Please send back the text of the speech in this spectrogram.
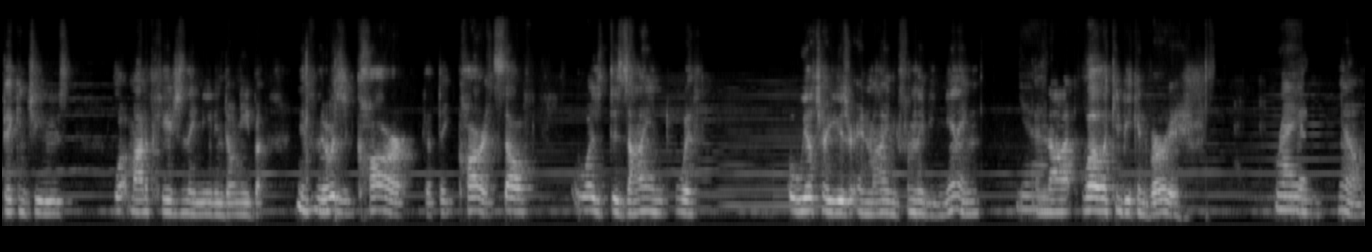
pick and choose what modifications they need and don't need but if there was a car that the car itself was designed with a wheelchair user in mind from the beginning Yeah. and not well it can be converted right. and you know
